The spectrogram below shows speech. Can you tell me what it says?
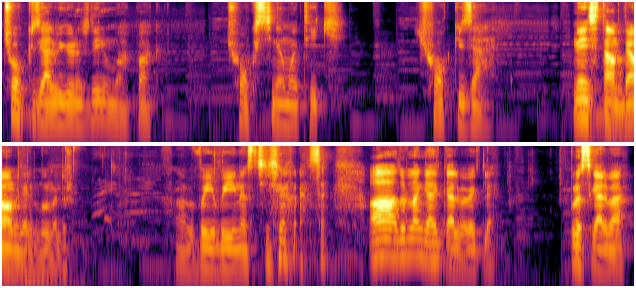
Çok güzel bir görüntü değil mi? Bak bak. Çok sinematik. Çok güzel. Neyse tamam devam edelim bulma dur. Abi vıy vıy nasıl çizeceğim? Aa dur lan geldik galiba bekle. Burası galiba.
